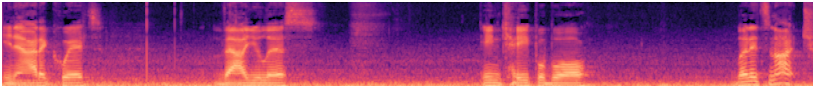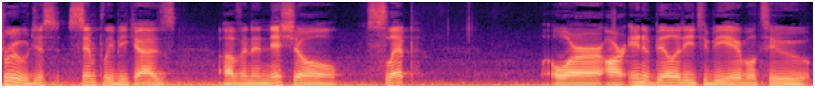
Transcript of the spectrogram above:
inadequate, valueless, incapable. But it's not true just simply because of an initial slip or our inability to be able to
